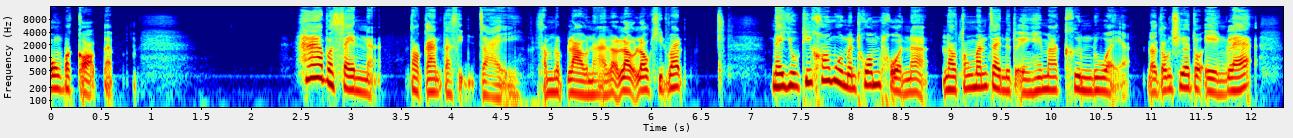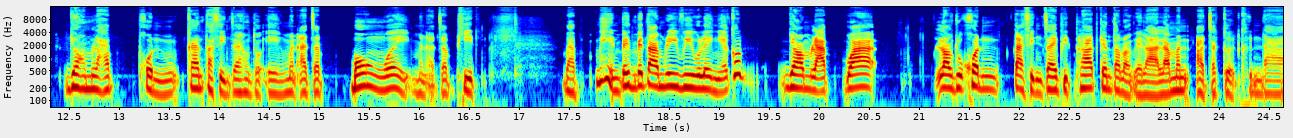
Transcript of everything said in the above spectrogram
องค์ประกอบแบบห้าเปอร์เซ็นต์่ะต่อการตัดสินใจสำหรับเรานะเราเราเราคิดว่า ในยุคที่ข้อมูลมันท่วมท้นน่ะเราต้องมั่นใจในตัวเองให้มากขึ้นด้วยอะเราต้องเชื่อตัวเองและยอมรับผลการตัดสินใจของตัวเอง มันอาจจะบ้งเว้ยมันอาจจะผิด แบบไม่เห็นเป็นไปตามรีวิวอะไรเงี้ยก็ยอมรับว่าเราทุกคนตัดสินใจผิดพลาดกันตลอดเวลา แล้วมันอาจจะเกิดขึ้นได้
